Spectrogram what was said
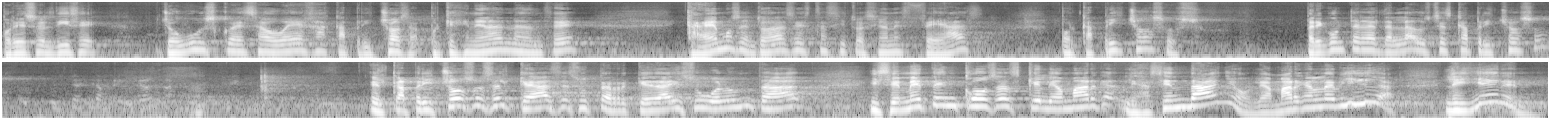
Por eso Él dice, yo busco esa oveja caprichosa, porque generalmente caemos en todas estas situaciones feas por caprichosos. Pregúntele al de al lado, ¿usted es caprichoso? El caprichoso es el que hace su terquedad y su voluntad y se mete en cosas que le amargan, le hacen daño, le amargan la vida, le hieren.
